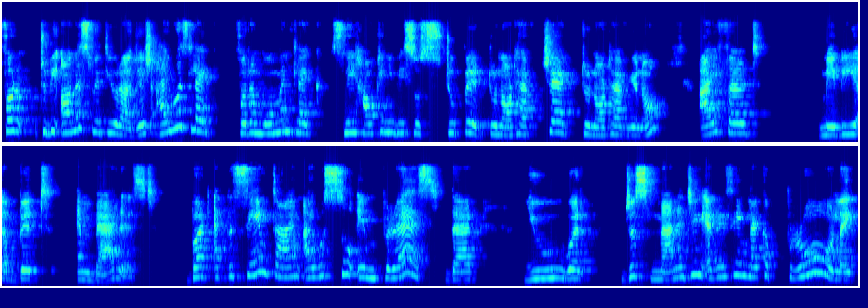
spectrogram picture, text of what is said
For to be honest with you, Rajesh, I was like, for a moment, like, Sneh, how can you be so stupid to not have checked, to not have, you know? I felt maybe a bit embarrassed. But at the same time, I was so impressed that you were just managing everything like a pro. Like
